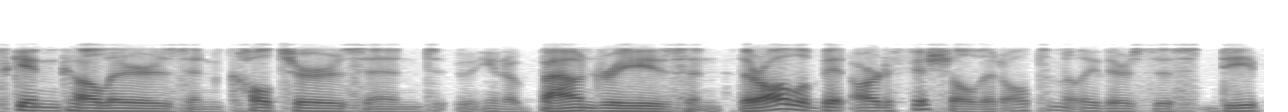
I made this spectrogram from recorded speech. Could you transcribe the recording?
skin colors and cultures and you know boundaries and they're all a bit artificial that ultimately there's this deep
